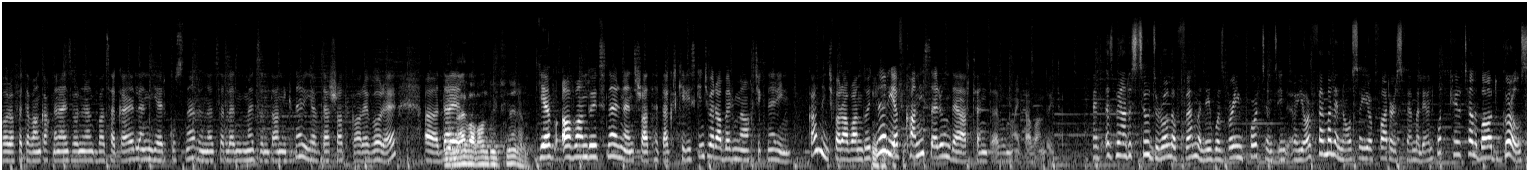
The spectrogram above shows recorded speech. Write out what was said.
որովհետեւ անկախ նրանից որ նրանք բացակայել են երկուսն էլ ունեցել են մեծ ընտանիքներ եւ դա շատ կարեւոր է։ Դա է նաեւ ավանդույթները։ Եվ ավանդույթներն են շատ հետաքրքիր, իսկ ինչ վերաբերում է աղջիկներին, կան ինչ որ ավանդույթներ եւ քանի սերունդ է արդեն տևում այդ ավանդույթը։ And as we understood, the role of family was very important in uh, your family and also your father's family. And what can you tell about girls?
